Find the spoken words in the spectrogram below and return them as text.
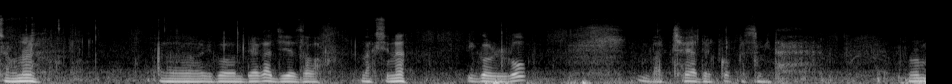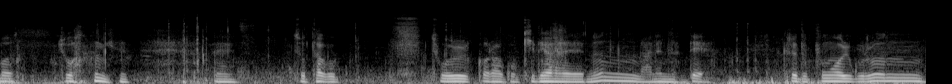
자 오늘 어, 이거 네 가지에서 낚시는 이걸로 맞춰야 될 것 같습니다. 오늘 뭐 조항이 네, 좋다고 좋을 거라고 기대는 안 했는데 그래도 붕어 얼굴은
